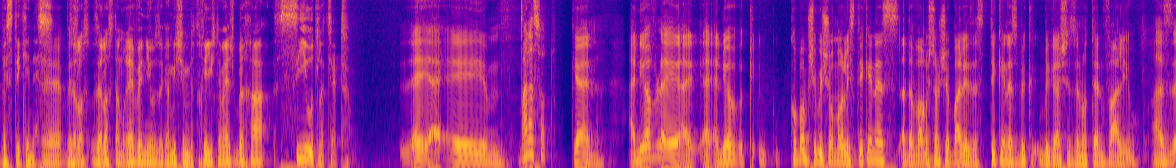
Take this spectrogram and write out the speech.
ו stickiness. אה, זה לא- זה לא סתם revenue, זה גם מי שמתחיל להשתמש בך, סיוט לצאת. אה, אה, אה, מה לעשות? כן. אני אוהב, ל- אני אוהב, כל פעם שמישהו אומר לי stickiness, הדבר הראשון שבא לי זה סטיקינס בגלל שזה נותן value. אז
